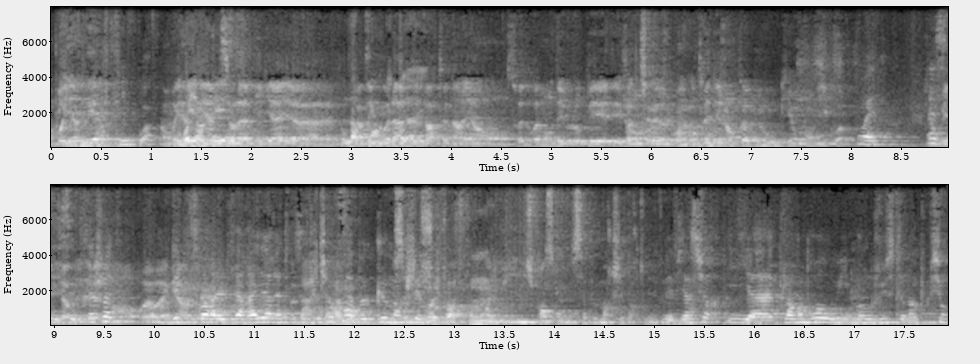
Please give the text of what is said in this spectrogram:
Envoyez un DM. fond, quoi. Envoyez un DM sur la Big Eye euh, pour La faire des collabs, des partenariats. On souhaite vraiment développer des gens, euh, rencontrer des gens comme nous qui ont envie quoi. Ouais. Ah, envie c'est très chouette. événements. Ouais, ouais, L'idée de carrément. pouvoir aller le faire ailleurs et tout, Bah, ça, ça peut que ça marcher, chauffe à pense. fond et puis je pense que ça peut marcher partout. en fait. Mais bien sûr, il y a plein d'endroits où il manque juste l'impulsion.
